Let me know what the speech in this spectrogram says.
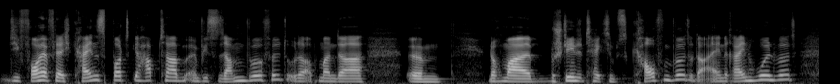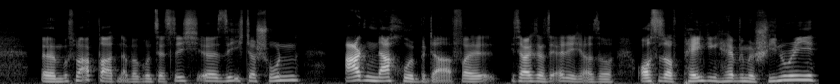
die vorher vielleicht keinen Spot gehabt haben, irgendwie zusammenwürfelt oder ob man da ähm, nochmal bestehende Tag Teams kaufen wird oder einen reinholen wird. Äh, muss man abwarten. Aber grundsätzlich äh, sehe ich da schon argen Nachholbedarf, weil ich sage es ganz ehrlich, also Authors of Pain gegen Heavy Machinery,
